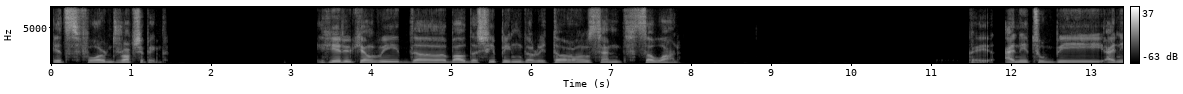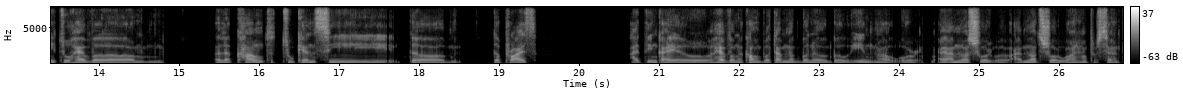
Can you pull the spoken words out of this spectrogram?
It's for dropshipping. Here you can read uh, about the shipping, the returns, and so on. Okay, I need to be, I need to have um, an account to can see the the price. I think I uh, have an account, but I'm not gonna go in now, or I'm not sure. I'm not sure 100%.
